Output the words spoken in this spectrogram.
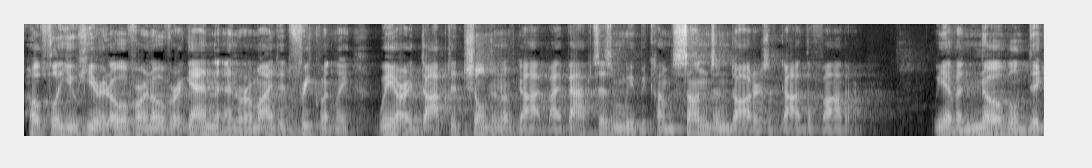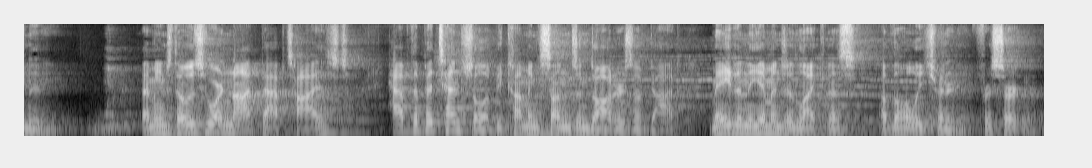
Hopefully, you hear it over and over again and are reminded frequently. We are adopted children of God. By baptism, we become sons and daughters of God the Father. We have a noble dignity. That means those who are not baptized have the potential of becoming sons and daughters of God, made in the image and likeness of the Holy Trinity, for certain.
